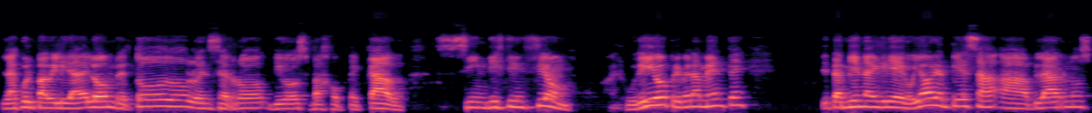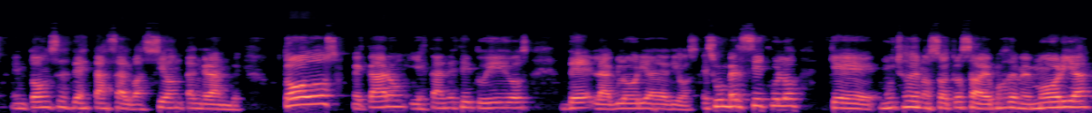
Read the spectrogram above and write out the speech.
la culpabilidad del hombre. Todo lo encerró Dios bajo pecado, sin distinción al judío primeramente y también al griego. Y ahora empieza a hablarnos entonces de esta salvación tan grande. Todos pecaron y están destituidos de la gloria de Dios. Es un versículo que muchos de nosotros sabemos de memoria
